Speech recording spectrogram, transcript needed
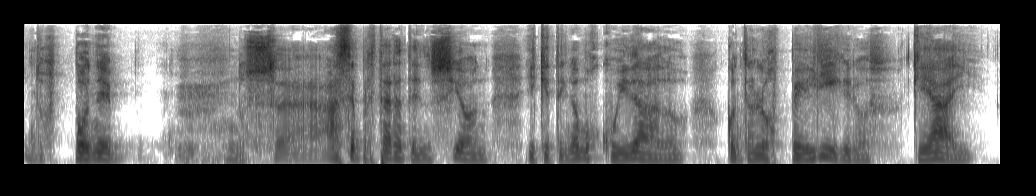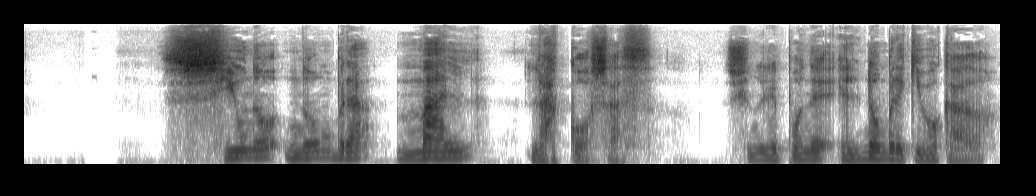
nos pone nos hace prestar atención y que tengamos cuidado contra los peligros que hay si uno nombra mal las cosas, si uno le pone el nombre equivocado.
